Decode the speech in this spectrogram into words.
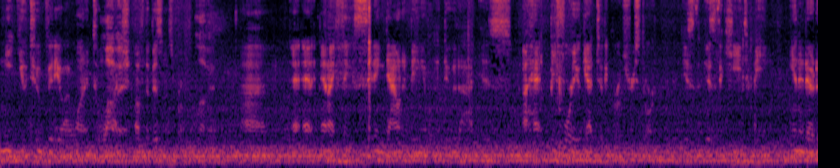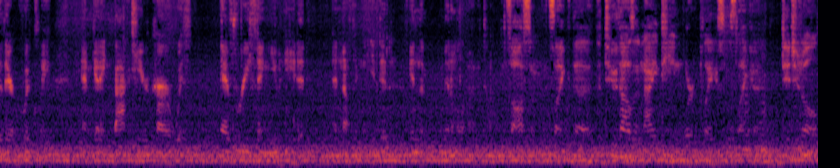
neat YouTube video I wanted to Love watch it. of the business world. Love it. Um, and, and, and I think sitting down and being ahead before you get to the grocery store is is the key to being in and out of there quickly and getting back to your car with everything you needed and nothing that you didn't in the minimal amount of time. It's awesome. It's like the, the 2019 workplace is like a mm-hmm. digital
